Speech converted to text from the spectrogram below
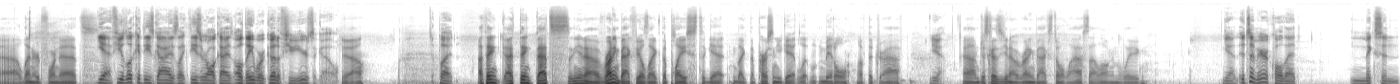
Uh, Leonard Fournette. Yeah, if you look at these guys, like these are all guys. Oh, they were good a few years ago, Yeah. but I think I think that's you know running back feels like the place to get like the person you get middle of the draft. yeah, Um, just because you know running backs don't last that long in the league. yeah, it's a miracle that Mixon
